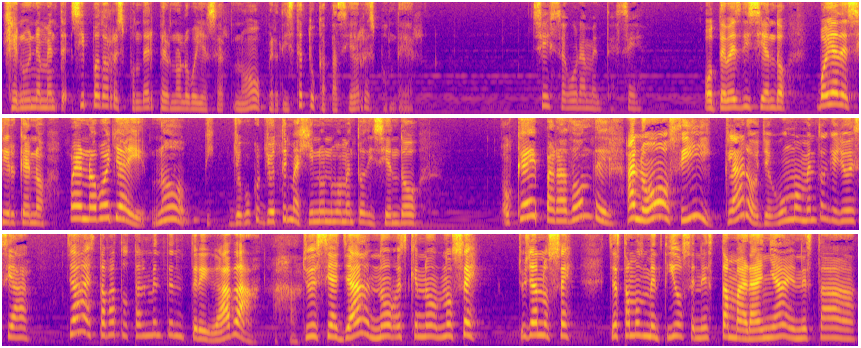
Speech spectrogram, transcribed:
genuinamente, sí puedo responder, pero no lo voy a hacer. No, perdiste tu capacidad de responder. Sí, seguramente, sí. O te ves diciendo, voy a decir que no. Bueno, voy a ir. No, yo, yo te imagino en un momento diciendo, ok, ¿para dónde? Ah, no, sí, claro. Llegó un momento en que yo decía, ya, estaba totalmente entregada. Yo decía, ya, no, es que no, no sé. Yo ya no sé. Ya estamos metidos en esta maraña, en esta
